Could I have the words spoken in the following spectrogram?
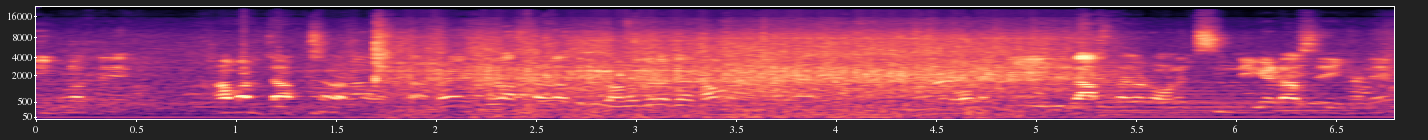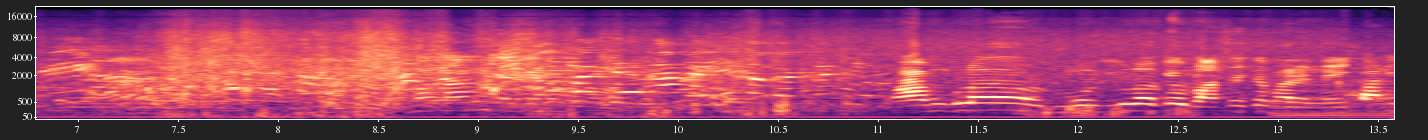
এগুলাতে খাবার যাচ্ছে না। আমরা একটু রাস্তাটা তুমি ভালো করে দেখাও। অনেকেই রাস্তাঘাট অনেক সিন্ডিকেট আছে এখানে? ফার্মগুলো মুরগিগুলো কেউ বাঁচাইতে পারে নাই পানি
